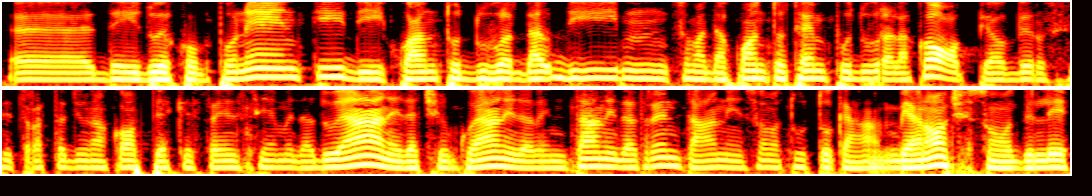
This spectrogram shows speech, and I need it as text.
eh, dei due componenti, di quanto, dura, da, di, insomma, da quanto tempo dura la coppia, ovvero se si tratta di una coppia che sta insieme da due anni, da cinque anni, da vent'anni, da trent'anni, insomma tutto cambia, no? ci sono delle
